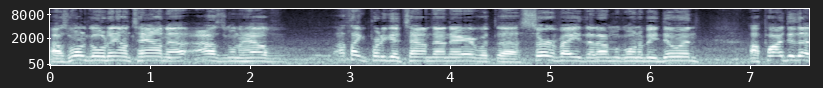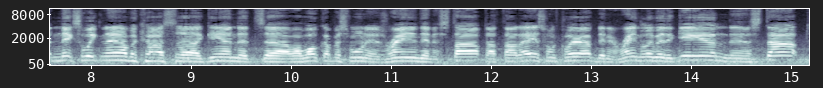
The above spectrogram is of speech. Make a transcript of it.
I was going to go downtown. I, I was going to have, I think, pretty good time down there with the survey that I'm going to be doing. I'll probably do that next week now because uh, again, it's uh, I woke up this morning. It was raining, then it stopped. I thought, hey, it's going to clear up. Then it rained a little bit again, then it stopped.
